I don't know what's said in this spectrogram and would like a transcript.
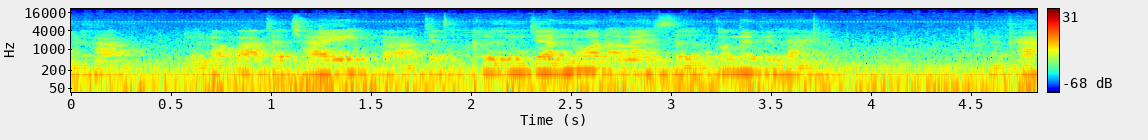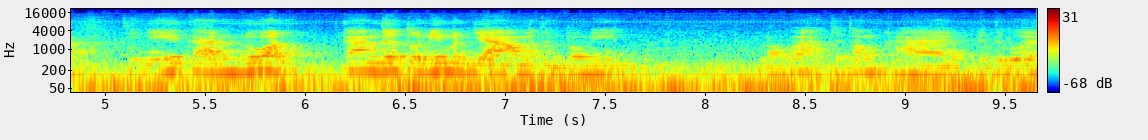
นะครับเดี๋ยวเราก็อาจจะใช้เราอาจจะคลึงจะนวดอะไรเสริมก็ไม่เป็นไรนะครับ ทีนี้การนวดกล้ามเนื้อตัวนี้มันยาวมาถึงตรงนี้ เราก็อาจจะต้องคลายไปด้วย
